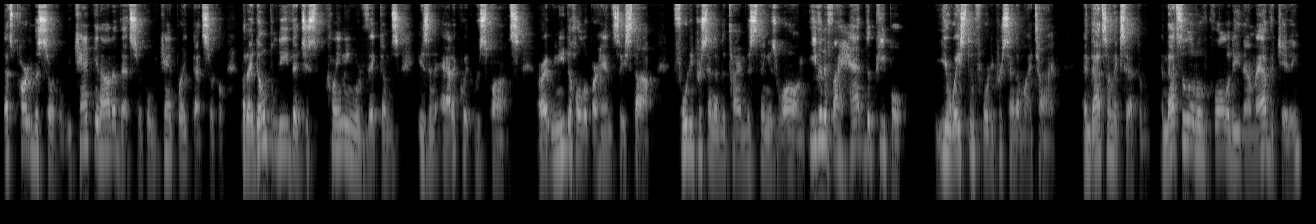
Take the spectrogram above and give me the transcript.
That's part of the circle. We can't get out of that circle. We can't break that circle. But I don't believe that just claiming we're victims is an adequate response. All right. We need to hold up our hand and say, stop. 40% of the time, this thing is wrong. Even if I had the people, you're wasting 40% of my time and that's unacceptable. And that's the level of quality that i'm advocating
